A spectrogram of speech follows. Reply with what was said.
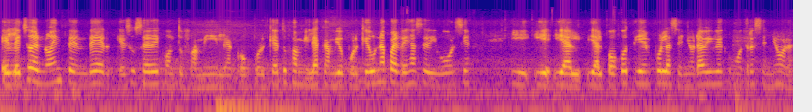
el hecho de no entender qué sucede con tu familia, con por qué tu familia cambió, por qué una pareja se divorcia y, y- y al, y al poco tiempo la señora vive con otra señora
